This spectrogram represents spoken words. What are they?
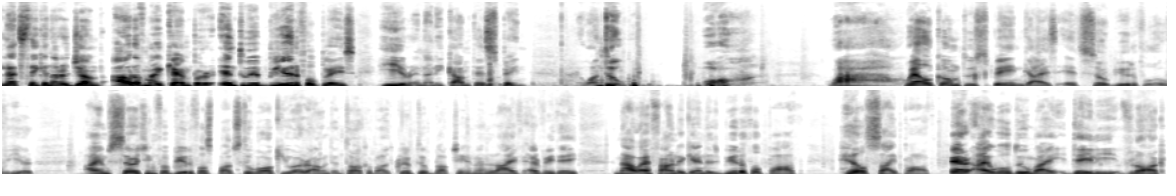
Let's take another jump out of my camper into a beautiful place here in Alicante, Spain. One, two. Whoa. Wow. Welcome to Spain, guys. It's so beautiful over here. I am searching for beautiful spots to walk you around and talk about crypto, blockchain, and life every day. Now I found again this beautiful path, hillside path, where I will do my daily vlog.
